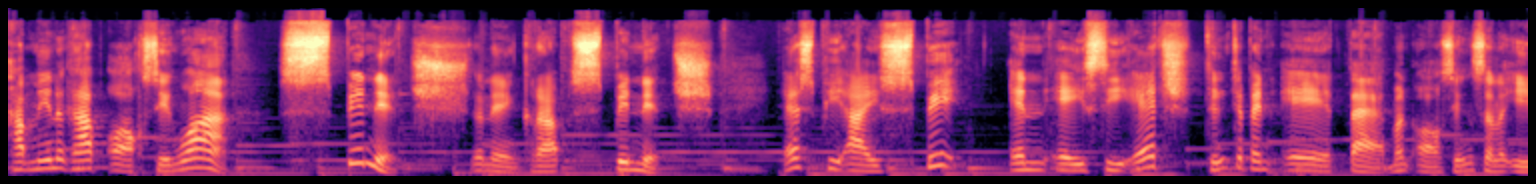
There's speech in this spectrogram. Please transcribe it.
คำนี้นะครับ ออกเสียงว่า spinach นั่นเองครับ spinach S P I S P N A C H ถึงจะเป็น A แต่มันออกเสียงสระอี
